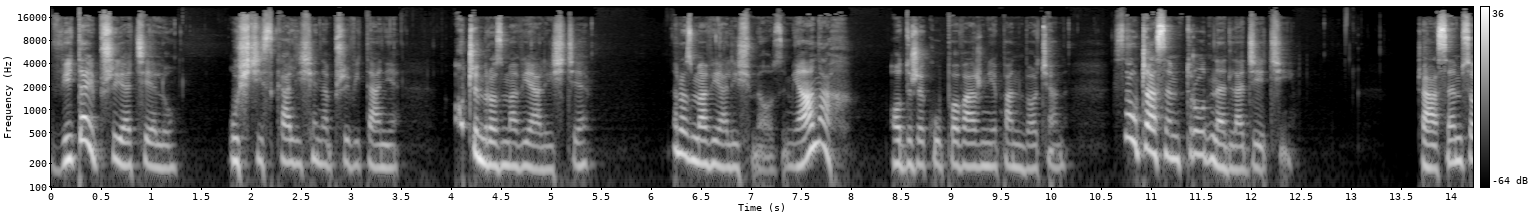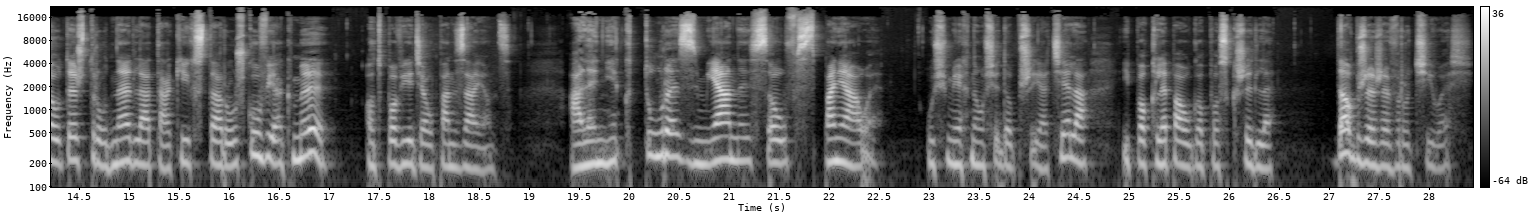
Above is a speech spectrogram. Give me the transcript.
Witaj, przyjacielu. Uściskali się na przywitanie. O czym rozmawialiście? Rozmawialiśmy o zmianach, odrzekł poważnie pan Bocian. Są czasem trudne dla dzieci. Czasem są też trudne dla takich staruszków jak my, odpowiedział pan zając. Ale niektóre zmiany są wspaniałe. Uśmiechnął się do przyjaciela i poklepał go po skrzydle. Dobrze, że wróciłeś.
